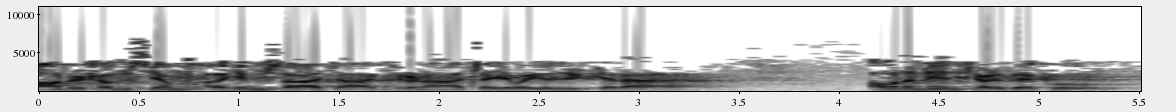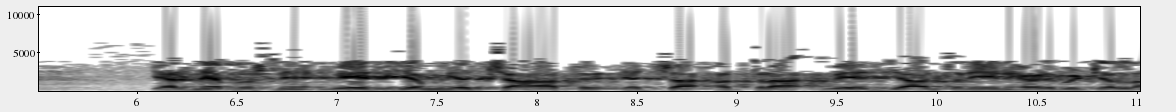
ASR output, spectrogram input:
ಆನುಶಂಸ್ಯಂ ಅಹಿಂಸಾ ಚ ಘೃಣ ಚೈವ ಯುಧಿಷ್ಠಿರ. ಅವನನ್ನೇನು ಹೇಳಬೇಕು? ಎರಡನೇ ಪ್ರಶ್ನೆ, ವೇದ್ಯಂ ಯಚ್ಚಾತ್ ಯಚ್ಚ ಅತ್ರ, ವೇದ್ಯ ಅಂತ ನೀನು ಹೇಳಿಬಿಟ್ಟಲ್ಲ,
